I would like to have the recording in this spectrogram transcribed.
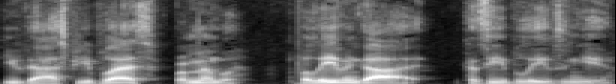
You guys be blessed. Remember, believe in God because he believes in you.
